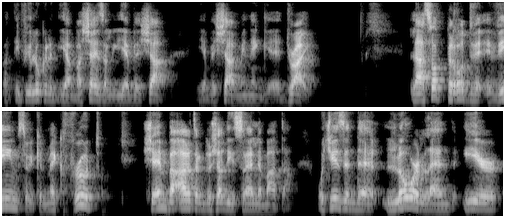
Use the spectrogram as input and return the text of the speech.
But if you look at it, יבשה is על יבשה. יבשה, meaning uh, dry. לעשות פירות ואבים, so you can make fruit, שהם בארץ הקדושה דישראל למטה. which is in the lower land here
